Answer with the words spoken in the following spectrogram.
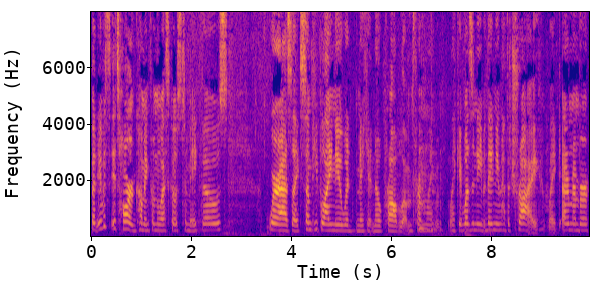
But it was it's hard coming from the West Coast to make those. Whereas like some people I knew would make it no problem from like mm-hmm. like it wasn't even they didn't even have to try. Like I remember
